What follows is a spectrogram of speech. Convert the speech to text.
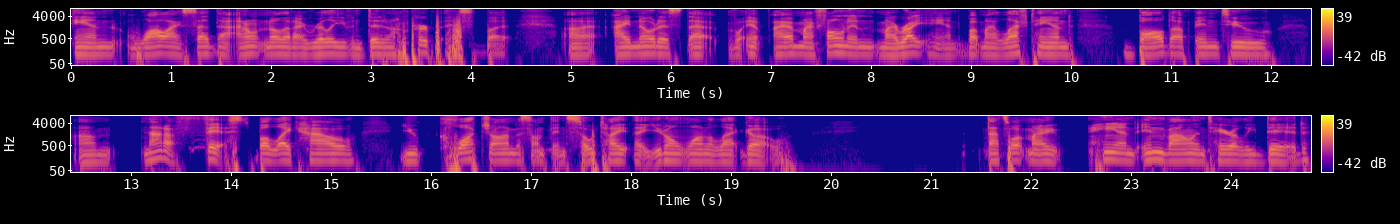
And while I said that, I don't know that I really even did it on purpose, but uh, I noticed that I have my phone in my right hand, but my left hand balled up into um, not a fist, but like how you clutch onto something so tight that you don't want to let go. That's what my hand involuntarily did.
